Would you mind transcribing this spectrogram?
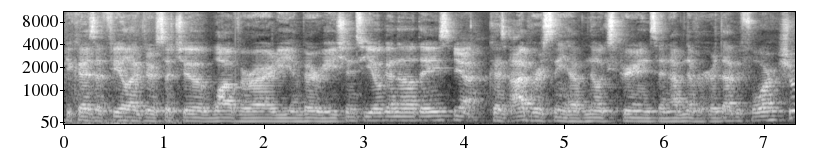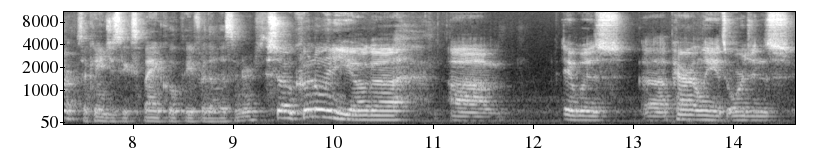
Because I feel like there's such a wide variety and variation to yoga nowadays. Yeah. Because I personally have no experience and I've never heard that before. Sure. So can you just explain quickly for the listeners? So Kundalini yoga, um, it was uh, apparently its origins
